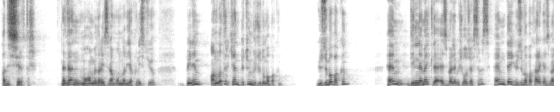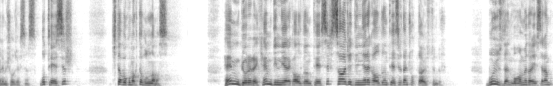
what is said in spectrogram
Hadis-i şeriftir. Neden Muhammed Aleyhisselam onları yakın istiyor? Benim anlatırken bütün vücuduma bakın. Yüzüme bakın. Hem dinlemekle ezberlemiş olacaksınız hem de yüzüme bakarak ezberlemiş olacaksınız. Bu tesir kitap okumakta bulunamaz. Hem görerek hem dinleyerek aldığın tesir sadece dinleyerek aldığın tesirden çok daha üstündür. Bu yüzden Muhammed Aleyhisselam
